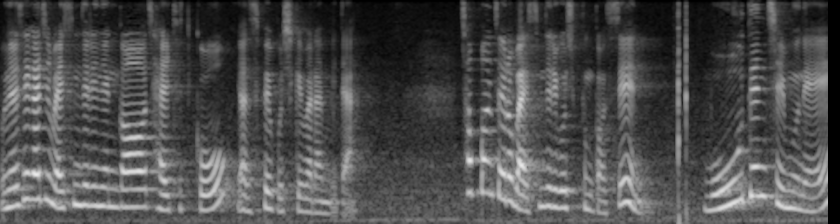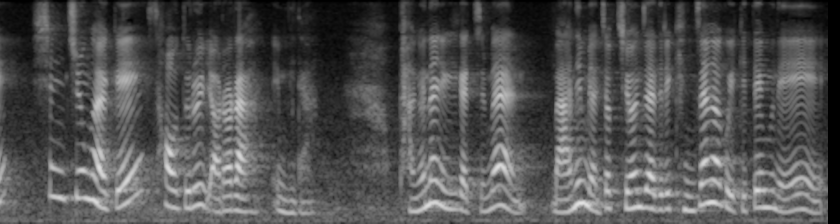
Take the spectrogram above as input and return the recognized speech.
오늘 세 가지 말씀드리는 거 잘 듣고 연습해 보시기 바랍니다. 첫 번째로 말씀드리고 싶은 것은 모든 질문에 신중하게 서두를 열어라 입니다. 당연한 얘기 같지만 많은 면접 지원자들이 긴장하고 있기 때문에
